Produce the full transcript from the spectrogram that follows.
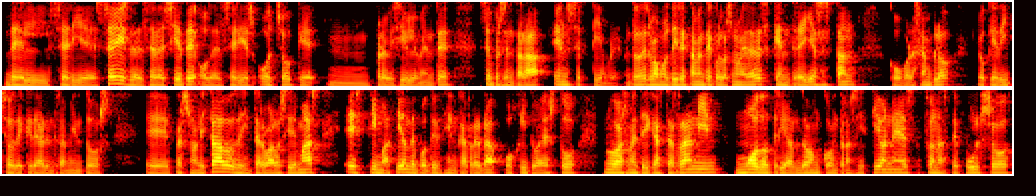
del Series 6, del Series 7 o del Series 8 que mm, previsiblemente se presentará en septiembre. Entonces vamos directamente con las novedades que entre ellas están, como por ejemplo lo que he dicho de crear entrenamientos eh, personalizados, de intervalos y demás, estimación de potencia en carrera, ojito a esto, nuevas métricas de running, modo triatlón con transiciones, zonas de pulso,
